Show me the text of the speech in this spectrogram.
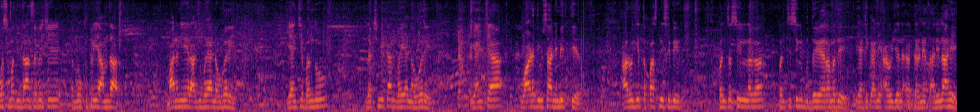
वसमत विधानसभेचे लोकप्रिय आमदार माननीय राजूभया नवघरे यांचे बंधू लक्ष्मीकांत भैया नवघरे यांच्या वाढदिवसानिमित्त आरोग्य तपासणी शिबिर पंचशील नगर पंचशील बुद्धविहारामध्ये या ठिकाणी आयोजन करण्यात आलेलं आहे.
